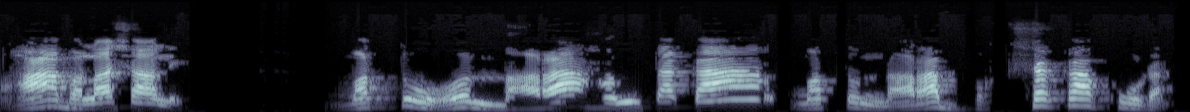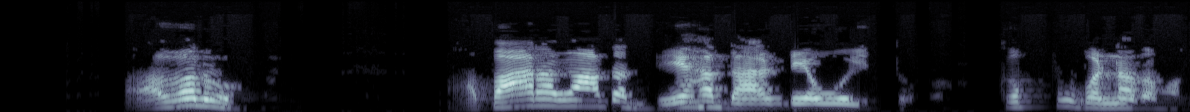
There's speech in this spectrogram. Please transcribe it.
ಮಹಾಬಲಶಾಲಿ ಮತ್ತು ನರ ಹಂತಕ ಮತ್ತು ನರಭಕ್ಷಕ ಕೂಡ. ಅವನು ಅಪಾರವಾದ ದೇಹದಾರ್ಢ್ಯವೂ ಇತ್ತು. ಕಪ್ಪು ಬಣ್ಣದವನು,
